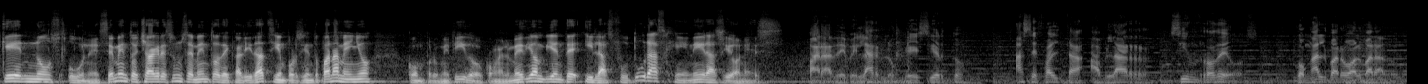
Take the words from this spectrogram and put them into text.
que nos une. Cemento Chagres, un cemento de calidad 100% panameño, comprometido con el medio ambiente y las futuras generaciones. Para develar lo que es cierto, hace falta hablar sin rodeos con Álvaro Alvarado.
